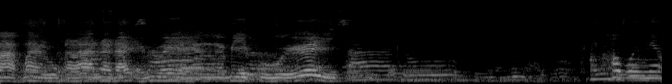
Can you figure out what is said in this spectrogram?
มากไมาลูกหลานได้เอ็มไว้ยังมีกูเอ้ยสาธุเข้าไปเนี่ย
